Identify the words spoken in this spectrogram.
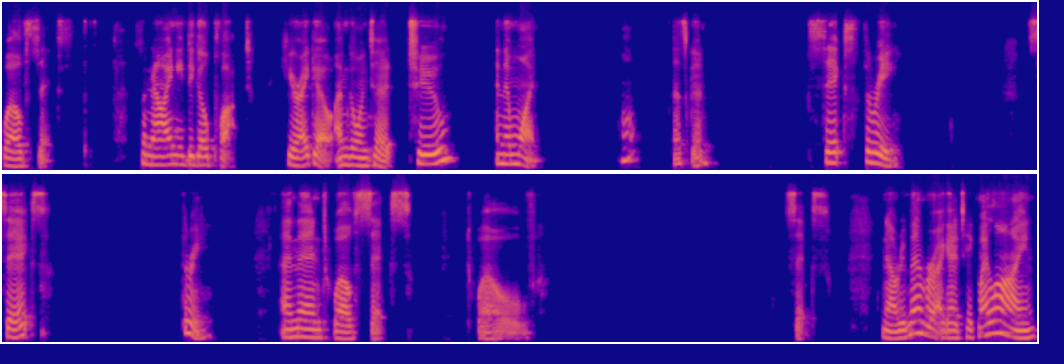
12, 6. So now I need to go plot. Here I go. I'm going to 2 and then 1. Oh, that's good six, three. Six, three. And then 12, six. 12, six. Now remember, I got to take my line,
